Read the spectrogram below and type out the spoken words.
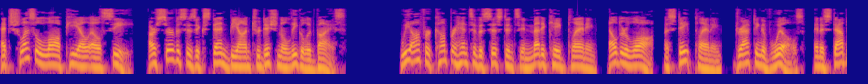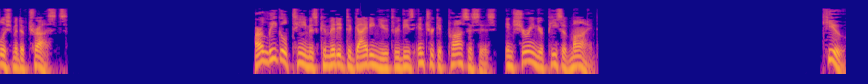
At Schlessel Law PLLC, our services extend beyond traditional legal advice. We offer comprehensive assistance in Medicaid planning, elder law, estate planning, drafting of wills, and establishment of trusts. Our legal team is committed to guiding you through these intricate processes, ensuring your peace of mind. Q.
